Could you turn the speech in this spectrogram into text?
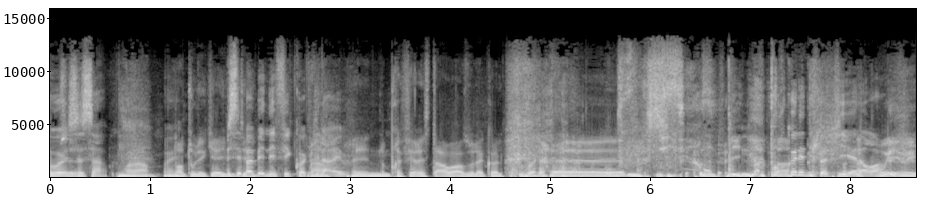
Oui, c'est ça. Voilà. Dans tous les cas, c'est pas bénéfique quoi qu'il hein arrive. Nous préférez Star Wars ou la colle. Euh, merci, Pour coller du papier alors. Hein. Oui, oui.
